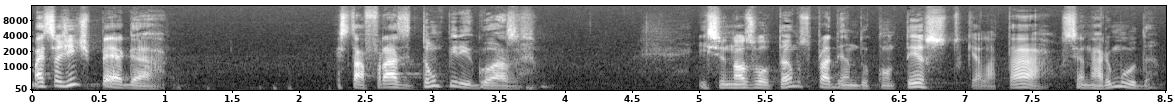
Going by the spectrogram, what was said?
Mas se a gente pega esta frase tão perigosa, e se nós voltamos para dentro do contexto que ela está, o cenário muda.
